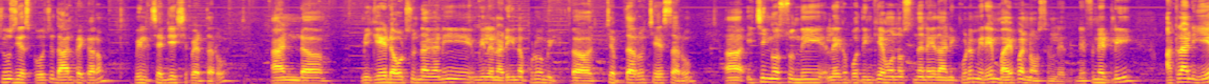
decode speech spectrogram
చూస్ చేసుకోవచ్చు. దాని ప్రకారం వీళ్ళు సెట్ చేసి పెడతారు. అండ్ మీకు ఏ డౌట్స్ ఉన్నా కానీ వీళ్ళని అడిగినప్పుడు మీకు చెప్తారు చేస్తారు. ఇచ్చింగ్ వస్తుంది లేకపోతే ఇంకేమన్నా వస్తుంది అనే దానికి కూడా మీరు ఏం భయపడిన అవసరం లేదు. డెఫినెట్లీ అట్లాంటి ఏ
